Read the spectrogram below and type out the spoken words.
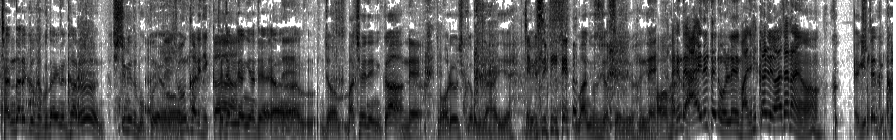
잔다르 크 갖고 다니는 칼은 시중에서 못 구해요. 네, 좋은 칼이니까. 대장장이한테 아, 네. 좀 맞춰야 되니까 네. 좀 어려우실 겁니다. 예. 재밌습니다. 예. 많이 웃으셨어요, 지금. 네. 예. 어, 아, 근데 아이들 때는 원래 많이 헷갈려 하잖아요. 그, 애기 때 그, 그,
